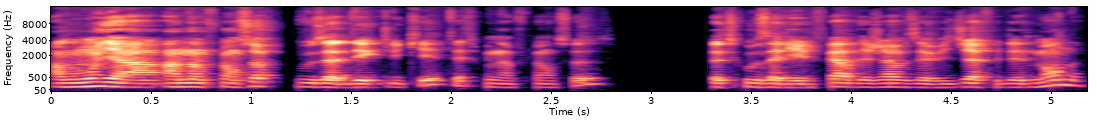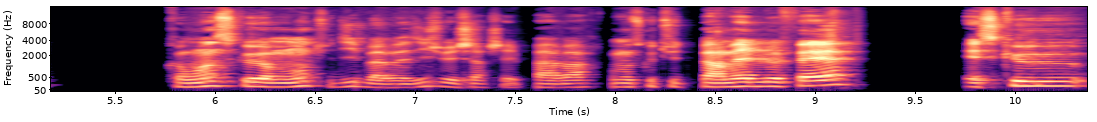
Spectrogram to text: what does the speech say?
à un moment, il y a un influenceur qui vous a décliqué, peut-être une influenceuse. Peut-être que vous alliez le faire déjà, vous avez déjà fait des demandes. Comment est-ce qu'à un moment tu dis, bah vas-y, je vais chercher le pavard Comment est-ce que tu te permets de le faire? Est-ce que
